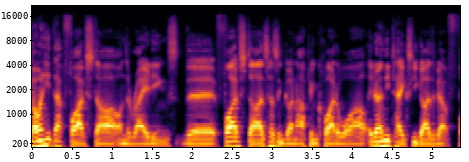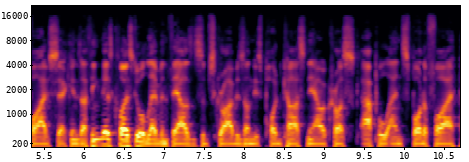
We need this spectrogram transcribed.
go and hit that five star on the ratings. The five stars hasn't gone up in quite a while. It only takes you guys about five seconds. I think there's close to 11,000 subscribers on this podcast now across Apple and Spotify,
